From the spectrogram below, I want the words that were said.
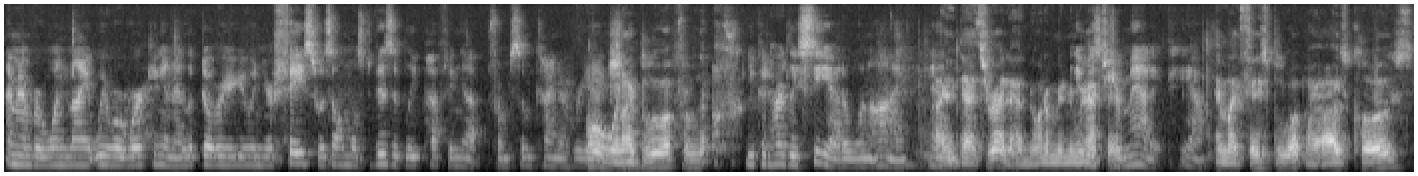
I remember one night we were working and I looked over at you and your face was almost visibly puffing up from some kind of reaction. Oh, when I blew up from the, you could hardly see out of one eye. I, that's right. I had an autoimmune reaction. it was dramatic, yeah. and my face blew up, my eyes closed.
